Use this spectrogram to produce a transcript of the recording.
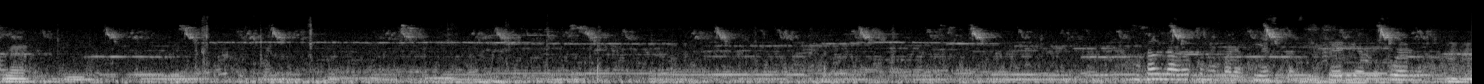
Kojoakan. Hemos hablado como para fiestas y ferias de pueblo. Ujú.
